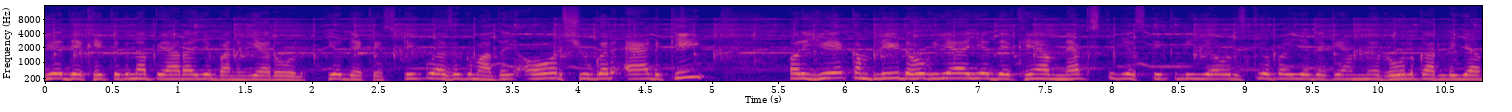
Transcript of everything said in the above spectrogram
ये देखें कितना प्यारा ये बन गया रोल ये देखें स्टिक को ऐसे घुमाते हैं और शुगर ऐड की। और ये कंप्लीट हो गया, ये देखें अब नेक्स्ट ये स्टिक लिया और उसके ऊपर ये देखें हमने रोल कर लिया।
